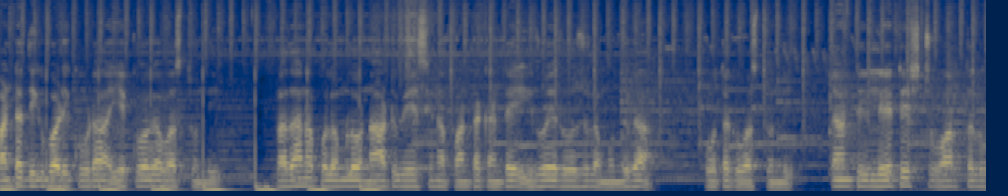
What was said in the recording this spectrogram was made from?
పంట దిగుబడి కూడా ఎక్కువగా వస్తుంది. ప్రధాన పొలంలో నాటు వేసిన పంట కంటే ఇరవై రోజుల ముందుగా కోతకు వస్తుంది. ఇలాంటి లేటెస్ట్ వార్తలు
